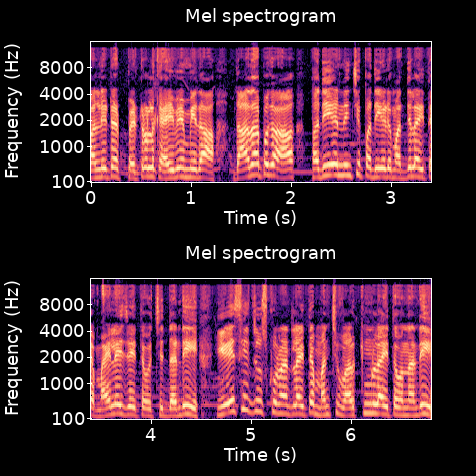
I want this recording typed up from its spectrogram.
వన్ లీటర్ పెట్రోల్కి హైవే మీద దాదాపుగా పదిహేను నుంచి పదిహేడు మధ్యలో అయితే మైలేజ్ అయితే వచ్చిందండి. ఏసీ చూసుకున్నట్లయితే మంచి వర్కింగ్లో అయితే ఉందండి.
